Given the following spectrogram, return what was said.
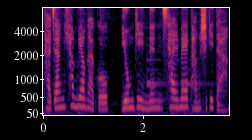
가장 현명하고 용기 있는 삶의 방식이다.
